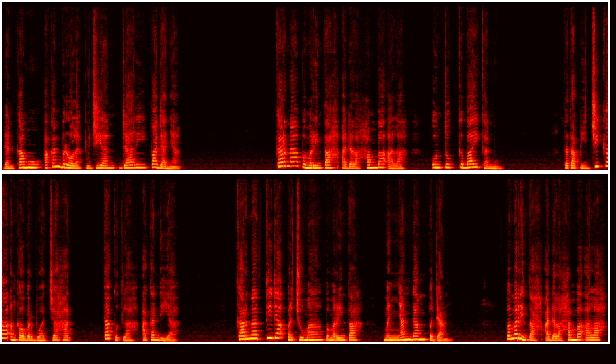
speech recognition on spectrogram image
dan kamu akan beroleh pujian daripadanya karena pemerintah adalah hamba Allah untuk kebaikanmu. Tetapi jika engkau berbuat jahat, takutlah akan Dia, karena tidak percuma pemerintah menyandang pedang. Pemerintah adalah hamba Allah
